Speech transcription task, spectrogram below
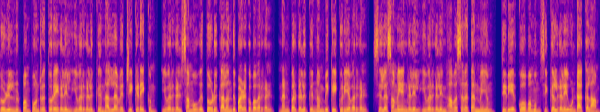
தொழில்நுட்பம் போன்ற துறைகளில் இவர்களுக்கு நல்ல வெற்றி கிடைக்கும். இவர்கள் சமூகத்தோடு கலந்து பழகுபவர்கள் நண்பர்களுக்கு நம்பிக்கைக்குரியவர்கள். சில சமயங்களில் இவர்களின் அவசர தன்மையும் திடீர் கோபமும் சிக்கல்களை உண்டாக்கலாம்.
